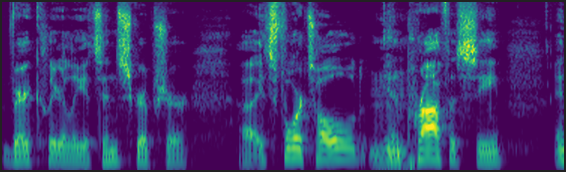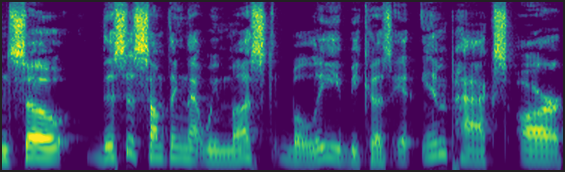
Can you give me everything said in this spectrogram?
very clearly it's in scripture uh, it's foretold in Mhm. prophecy and so this is something that we must believe because it impacts our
